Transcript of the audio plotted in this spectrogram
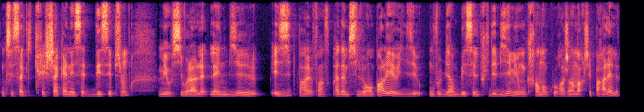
Donc c'est ça qui crée chaque année cette déception. Mais aussi voilà, la, la NBA hésite par enfin Adam Silver en parlait, il disait on veut bien baisser le prix des billets mais on craint d'encourager un marché parallèle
